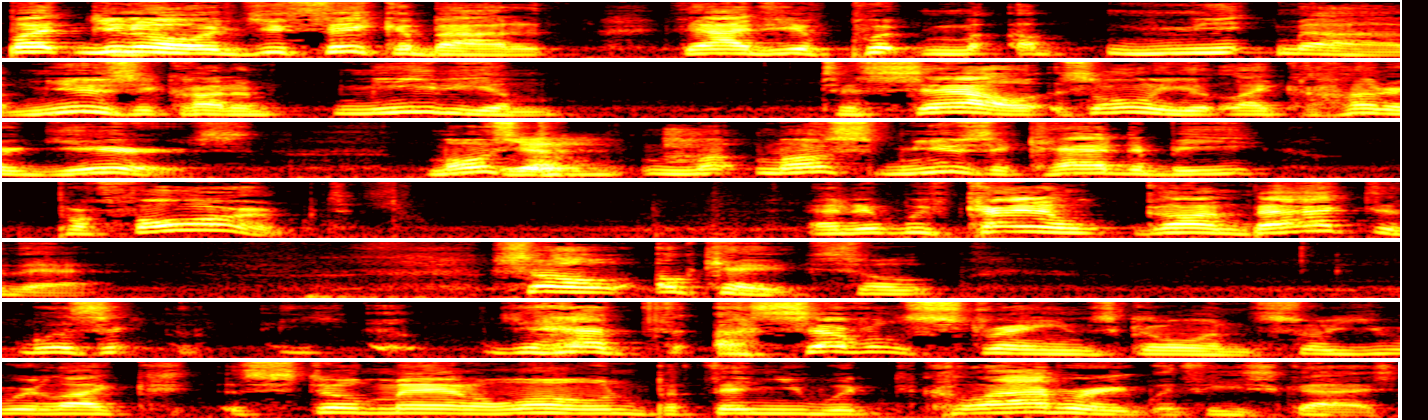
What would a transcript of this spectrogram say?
But you know, if you think about it, the idea of putting uh, mu- uh, music on a medium to sell is only like hundred years. Most Yeah. m- most music had to be performed, and it, we've kind of gone back to that. So okay, so was it? You had uh, several strains going, so you were like still man alone, but then you would collaborate with these guys,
